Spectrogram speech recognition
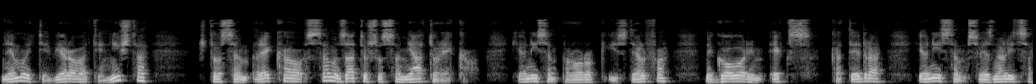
nemojte vjerovati ništa što sam rekao samo zato što sam ja to rekao. Ja nisam prorok iz Delfa, ne govorim ex katedra, ja nisam sveznalica.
